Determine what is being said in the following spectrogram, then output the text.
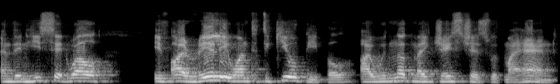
And then he said, "Well, if I really wanted to kill people, I would not make gestures with my hand.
